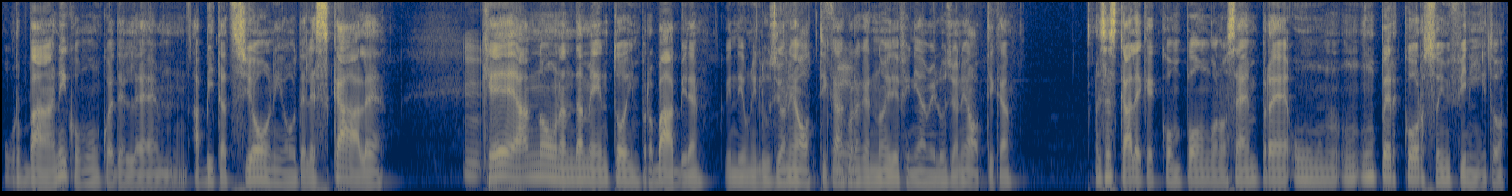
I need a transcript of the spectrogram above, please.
urbani, comunque delle mh, abitazioni o delle scale mm. che hanno un andamento improbabile quindi un'illusione ottica, sì. quella che noi definiamo illusione ottica. Queste scale che compongono sempre un, un, un, percorso infinito.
